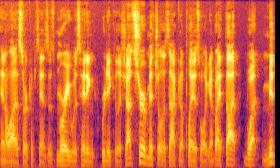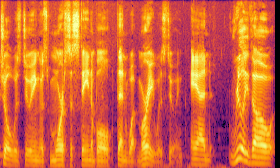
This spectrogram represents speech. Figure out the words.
in a lot of circumstances. Murray was hitting ridiculous shots. Sure, Mitchell is not going to play as well again, but I thought what Mitchell was doing was more sustainable than what Murray was doing. And really, though,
